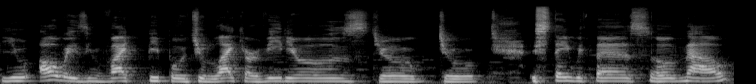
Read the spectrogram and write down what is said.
You always invite people to like your videos, to to stay with us. So now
